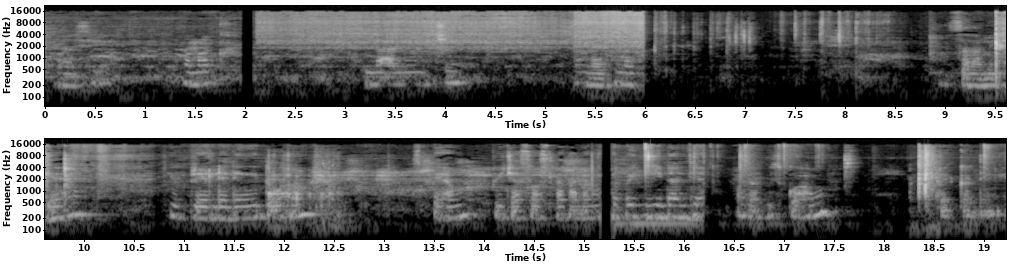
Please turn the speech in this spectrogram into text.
थोड़ा सी नमक। लाल मिर्ची। मसाला मिल गया है। ये ब्रेड ले लेंगे दो हम। पर हम पिज़्ज़ा सॉस लगा लेंगे। घी डाल दिया। और अब इसको हम पैक कर देंगे।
